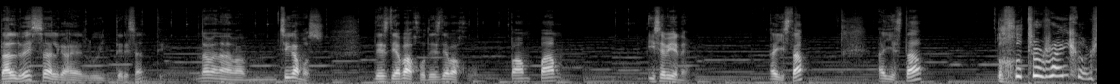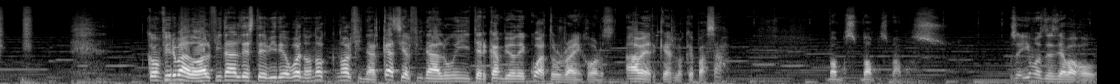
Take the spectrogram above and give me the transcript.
Tal vez salga algo interesante. Nada, nada, sigamos. Desde abajo, desde abajo. Pam, pam. Y se viene. Ahí está. Ahí está. Otro Reinhardt confirmado al final de este video, bueno, no, no al final, casi al final, un intercambio de cuatro Reinhorns. A ver qué es lo que pasa. Vamos, vamos, vamos. Seguimos desde abajo.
